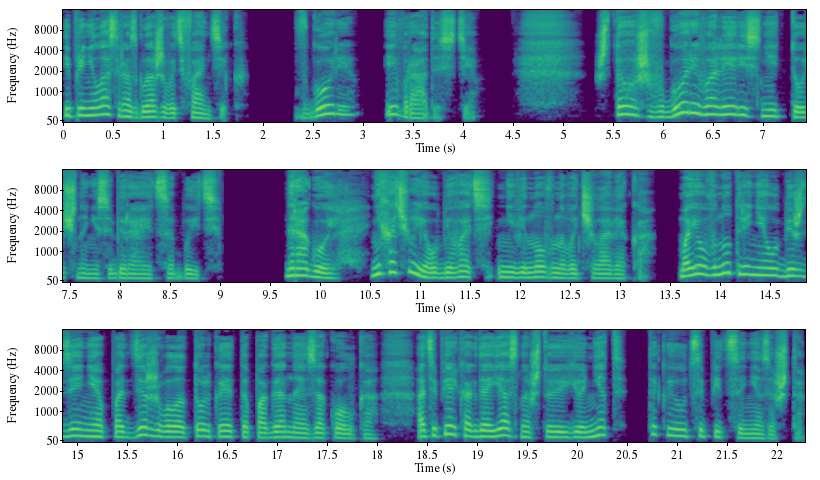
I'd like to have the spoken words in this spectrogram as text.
и принялась разглаживать фантик. В горе и в радости. Что ж, в горе Валерий с ней точно не собирается быть. «Дорогой, не хочу я убивать невиновного человека. Мое внутреннее убеждение поддерживало только эта поганая заколка, а теперь, когда ясно, что ее нет, так и уцепиться не за что.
